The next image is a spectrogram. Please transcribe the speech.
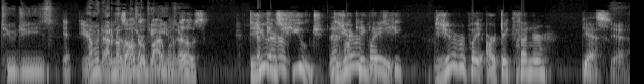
two Gs. Yeah, How much- I don't know Because how I'll much go buy one of those. Did that you thing's ever? huge. That Did you ever play? huge. Did you ever play Arctic Thunder? Yes. Yeah,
